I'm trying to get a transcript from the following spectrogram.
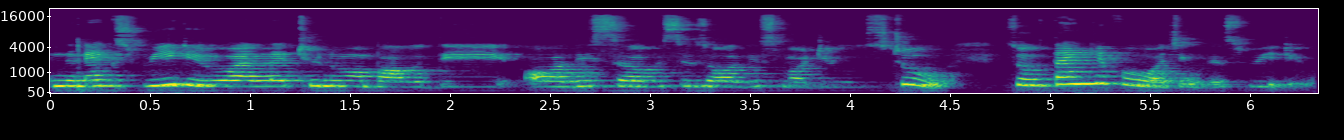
in the next video i'll let you know about the all these services all these modules too. So thank you for watching this video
